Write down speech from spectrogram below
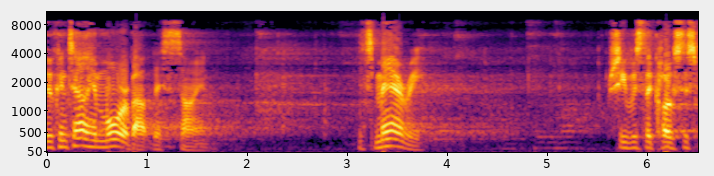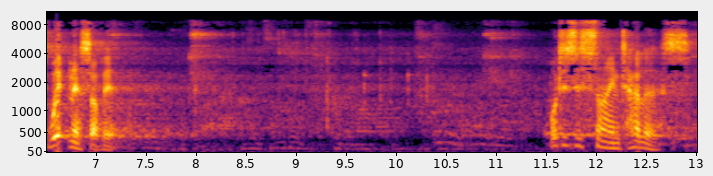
who can tell him more about this sign. It's Mary. She was the closest witness of it. What does this sign tell us?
